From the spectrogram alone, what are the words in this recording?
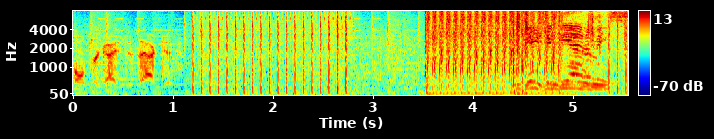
poltergeist is active. Engaging the enemies.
